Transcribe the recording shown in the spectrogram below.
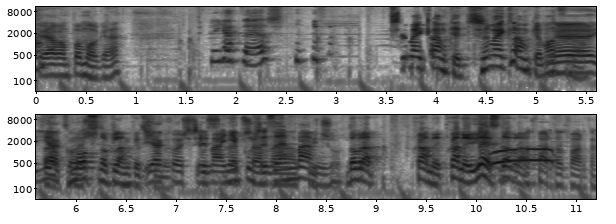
to ja wam pomogę. Ja też. Trzymaj klamkę, trzymaj klamkę, mocno. E, Tak, jakość. mocno klamkę trzymaj. Jakość jest Trzymaj, nie lepsza puszczę na zębami. Twitchu. Dobra, pchamy, pchamy, jest, dobra. Otwarte, otwarte.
